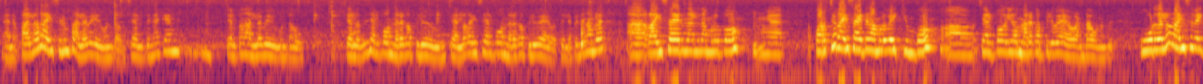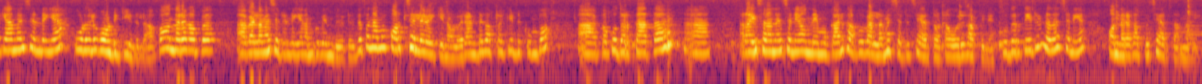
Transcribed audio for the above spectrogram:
കാരണം പല റൈസിനും പല വേവ് ഉണ്ടാവും ചിലതിനൊക്കെ ചിലപ്പോൾ നല്ല വേവ് ഉണ്ടാവും ചിലത് ചിലപ്പോൾ ഒന്നര കപ്പിൽ വേവും. ചില റൈസ് ചിലപ്പോൾ ഒന്നര കപ്പിൽ വേവത്തില്ല. പിന്നെ നമ്മൾ റൈസ് ആയിരുന്നാലും നമ്മളിപ്പോൾ കുറച്ച് റൈസായിട്ട് നമ്മൾ വെക്കുമ്പോൾ ചിലപ്പോൾ ഈ ഒന്നര കപ്പിൽ വേവുണ്ടാവുന്നത് കൂടുതൽ റൈസ് വെക്കാന്ന് വെച്ചിട്ടുണ്ടെങ്കിൽ കൂടുതൽ ക്വാണ്ടിറ്റി ഉണ്ടല്ലോ. അപ്പോൾ ഒന്നര കപ്പ് വെള്ളം വെച്ചിട്ടുണ്ടെങ്കിൽ നമുക്ക് വെന്ത് കിട്ടും. ഇതിപ്പോൾ നമ്മൾ കുറച്ചല്ലേ വെക്കണുള്ളൂ രണ്ട് കപ്പൊക്കെ എടുക്കുമ്പോൾ ഇപ്പോൾ കുതിർത്താത്ത റൈസാന്ന് വെച്ചിട്ടുണ്ടെങ്കിൽ ഒന്നേ മുക്കാൽ കപ്പ് വെള്ളം വെച്ചിട്ട് ചേർത്തോട്ടോ ഒരു കപ്പിന് കുതിർത്തിയിട്ടുണ്ടെന്ന് വെച്ചിട്ടുണ്ടെങ്കിൽ ഒന്നര കപ്പ് ചേർത്താൽ മതി.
